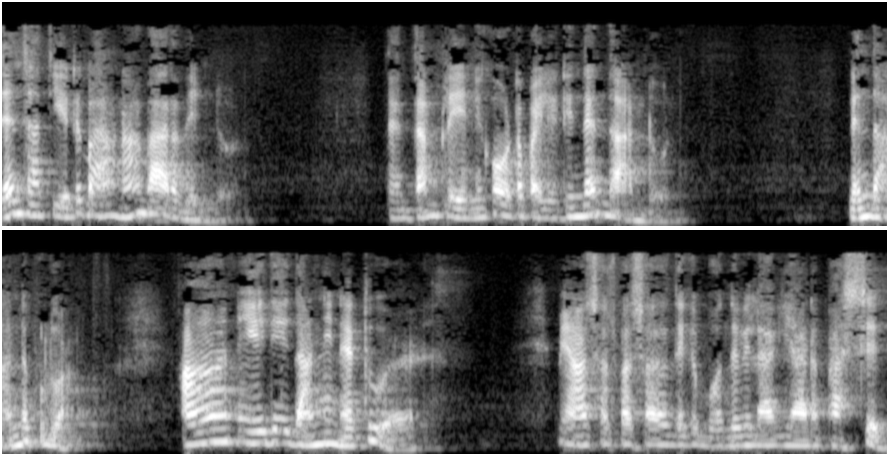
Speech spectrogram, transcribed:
දැන් සතියට භාවනාව බාර දෙන්න ඕන. දැන් තම් ප්ලේන් එක ඕටෝ පයිලට්ින් දැන් දාන්න ඕන. දැන් දාන්න පුළුවන්. ආනේ දේ දන්නේ නැතුව මේ ආශ්වාස ප්‍රශ්වාස දෙක බොඳ වෙලා ගියාට පස්සෙත්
